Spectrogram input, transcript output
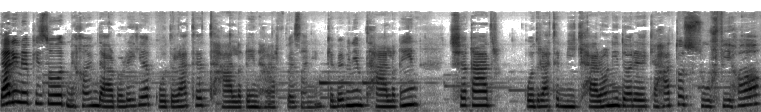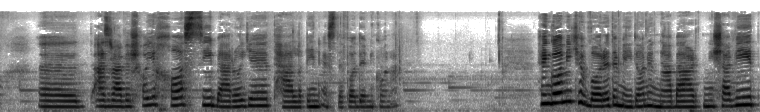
در این اپیزود می‌خوایم درباره قدرت تلقین حرف بزنیم که ببینیم تلقین چقدر قدرت بیکرانی داره که حتی صوفی ها از روش های خاصی برای تلقین استفاده می‌کنن. هنگامی که وارد میدان نبرد می‌شوید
